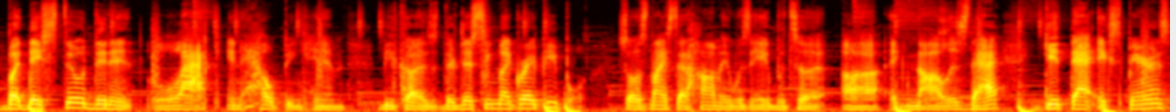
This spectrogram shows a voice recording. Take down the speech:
but they still didn't lack in helping him because they just seemed like great people. So it's nice that Jaime was able to uh, acknowledge that, get that experience,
